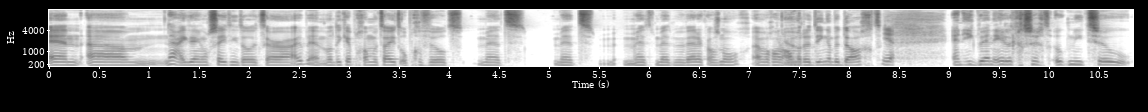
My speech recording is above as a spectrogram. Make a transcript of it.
En ehm, nou, ik denk nog steeds niet dat ik daaruit ben. Want ik heb gewoon mijn tijd opgevuld met, met, met, met mijn werk alsnog. En we gewoon Ja. andere dingen bedacht. Ja. En ik ben eerlijk gezegd ook niet zo...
